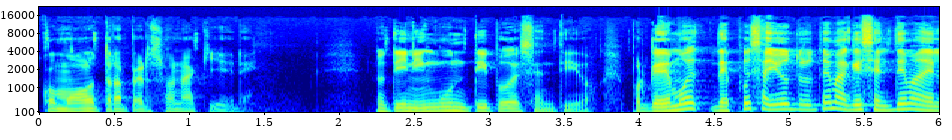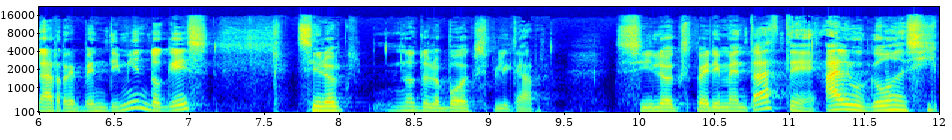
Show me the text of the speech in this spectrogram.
como otra persona quiere. No tiene ningún tipo de sentido. Porque después hay otro tema que es el tema del arrepentimiento, que es, si lo, no te lo puedo explicar. Si lo experimentaste, algo que vos decís,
